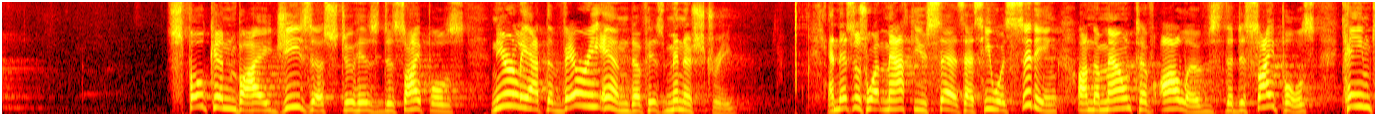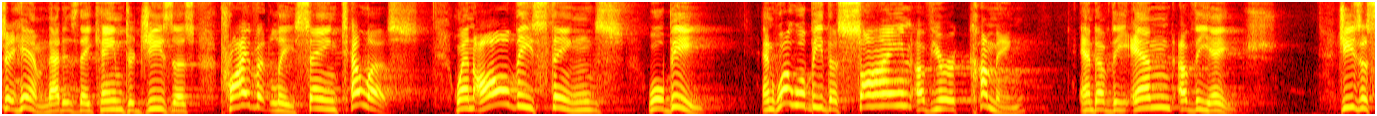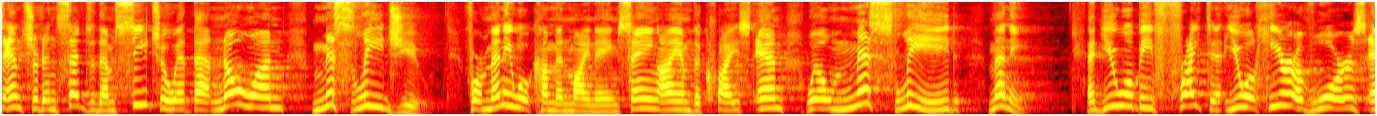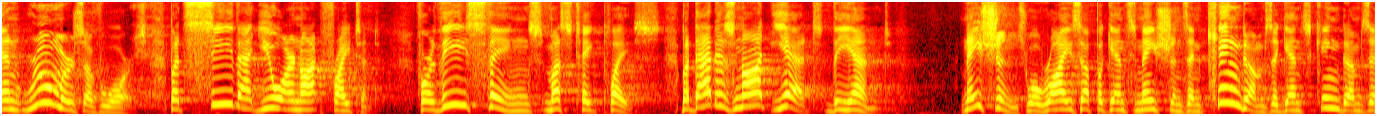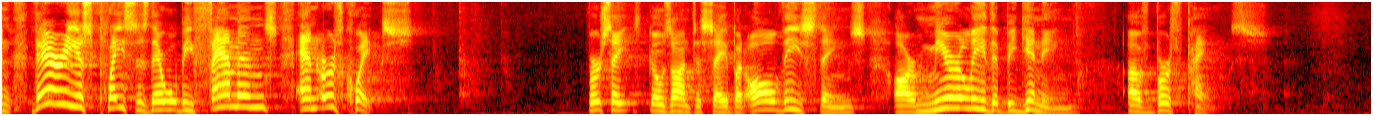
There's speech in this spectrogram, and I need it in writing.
spoken by Jesus to his disciples nearly at the very end of his ministry. And this is what Matthew says as he was sitting on the Mount of Olives, the disciples came to him, that is, they came to Jesus privately, saying, Tell us when all these things will be, and what will be the sign of your coming and of the end of the age? Jesus answered and said to them, See to it that no one misleads you. For many will come in my name, saying, I am the Christ, and will mislead many. And you will be frightened. You will hear of wars and rumors of wars. But see that you are not frightened. For these things must take place. But that is not yet the end. Nations will rise up against nations and kingdoms against kingdoms. In various places there will be famines and earthquakes. Verse 8 goes on to say, But all these things are merely the beginning of birth pangs.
